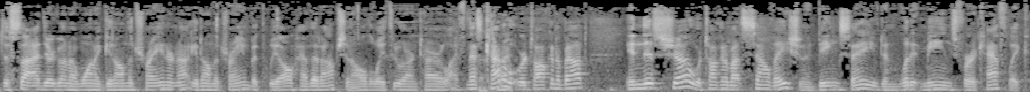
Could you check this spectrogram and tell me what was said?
decide they're going to want to get on the train or not get on the train, but we all have that option all the way through our entire life. And that's, kind of what we're talking about in this show. We're talking about salvation and being saved and what it means for a Catholic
